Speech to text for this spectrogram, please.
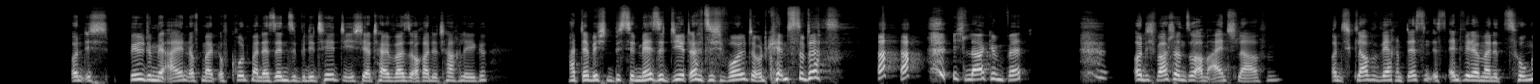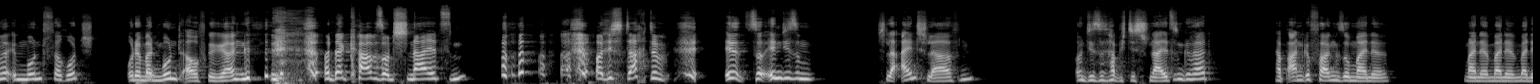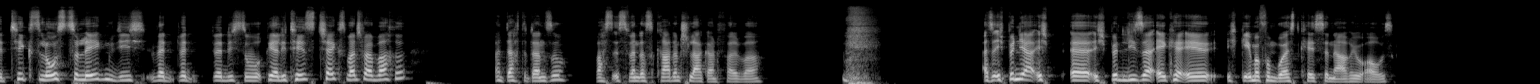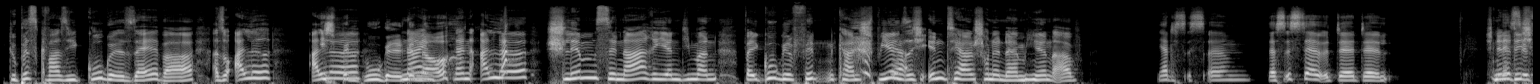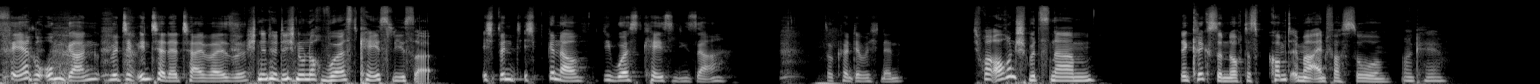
Und ich bilde mir ein, auf mein, aufgrund meiner Sensibilität, die ich ja teilweise auch an den Tag lege, hat der mich ein bisschen mehr sediert, als ich wollte. Und kennst du das? ich lag im Bett und ich war schon so am Einschlafen. Und ich glaube, währenddessen ist entweder meine Zunge im Mund verrutscht oder mein Mund aufgegangen. und dann kam so ein Schnalzen. und ich dachte, i- so in diesem Schla Einschlafen, und dieses habe ich das Schnalzen gehört, habe angefangen, so meine meine meine meine Ticks loszulegen, die ich wenn wenn wenn ich so Realitätschecks manchmal mache und dachte dann so, was ist, wenn das gerade ein Schlaganfall war? Also ich bin ja ich äh, ich bin Lisa aka ich gehe immer vom Worst Case Szenario aus. Du bist quasi Google selber. Also alle, alle. ich bin Google nein, genau. nein, alle schlimmen Szenarien, die man bei Google finden kann, spielen Ja. sich intern schon in deinem Hirn ab. Ja, das ist ähm, das ist der der der Ich nenne dich, laissez-faire Umgang mit dem Internet teilweise. ich nenne dich nur noch Worst Case Lisa. Ich bin ich genau die Worst Case Lisa. So könnt ihr mich nennen. Ich brauche auch einen Spitznamen. Den kriegst du noch. Das kommt immer einfach so. Okay.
